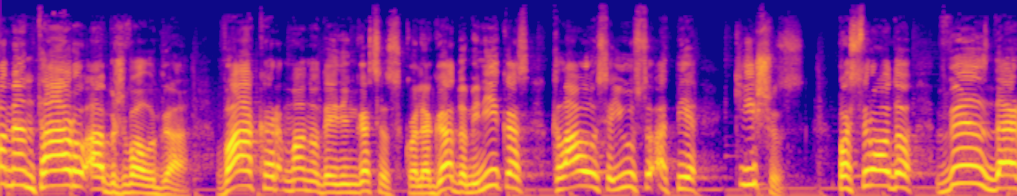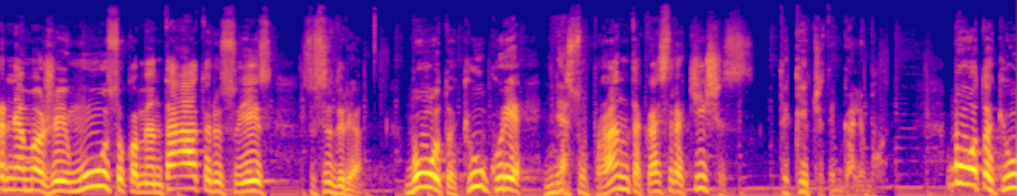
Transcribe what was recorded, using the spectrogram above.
Komentarų apžvalga. Vakar mano dainingasis kolega Dominikas klausė jūsų apie kyšius. Pasirodo, vis dar nemažai mūsų komentatorių su jais susiduria. Buvo tokių, kurie nesupranta, kas yra kyšis. Tai kaip čia taip gali būti? Buvo tokių,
